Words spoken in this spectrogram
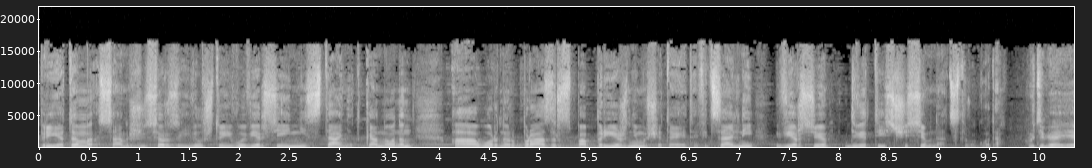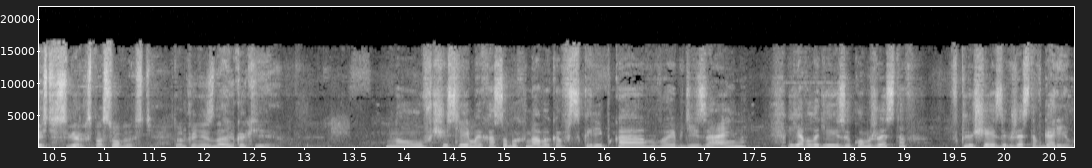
При этом сам режиссер заявил, что его версия не станет каноном, а Warner Bros. по-прежнему считает официальной версию 2017 года. У тебя есть сверхспособности, только не знаю какие. Ну, в числе моих особых навыков скрипка, веб-дизайн. Я владею языком жестов, включая язык жестов горил.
